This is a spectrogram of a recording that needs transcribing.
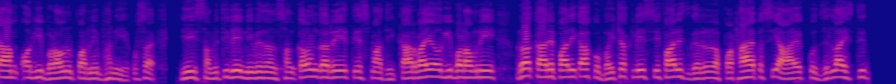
काम अघि बढाउनु पर्ने भनिएको छ। यही समितिले निवेदन सङ्कलन गर्ने त्यसमाथि कारवाही अघि बढाउने र कार्यपालिकाको बैठकले सिफारिस गरेर पठाएपछि आयोगको जिल्ला स्थित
